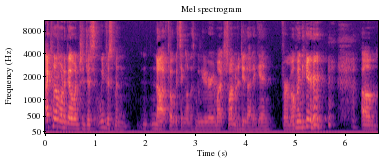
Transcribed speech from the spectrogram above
I kind of want to go into just. We've just been not focusing on this movie very much, so I'm going to do that again for a moment here. um,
